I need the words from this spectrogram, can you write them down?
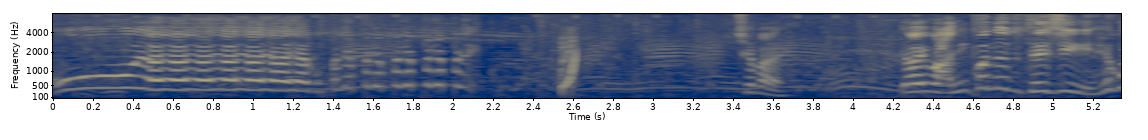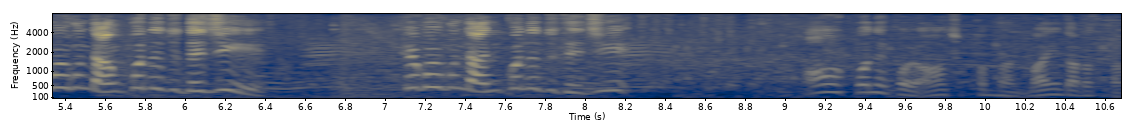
오 야 야 야 야 야 야 이거 빨리 빨리 빨리 빨리 빨리. 제발. 야 이거 안 꺼내도 되지. 해골 군대 안 꺼내도 되지. 해골 군대 안 꺼내도 되지. 아 꺼낼 거야. 아 잠깐만. 많이 달았다.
